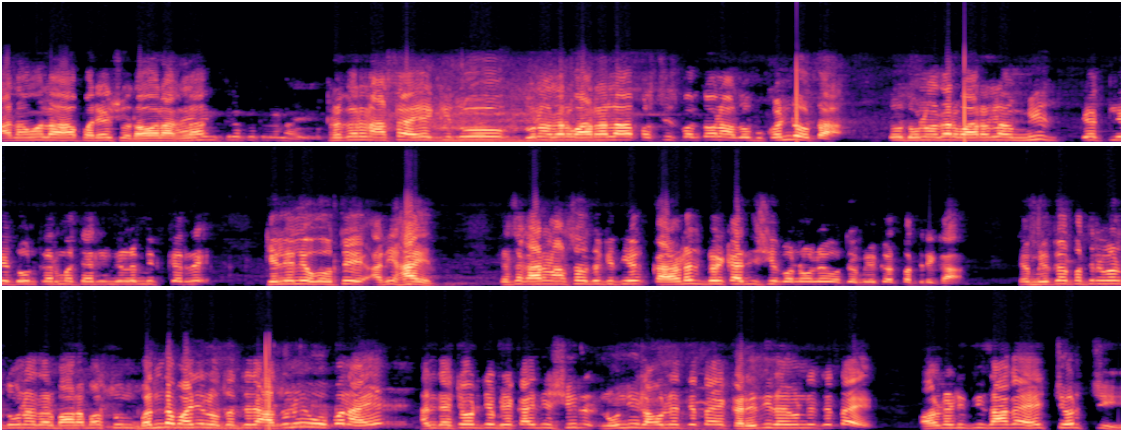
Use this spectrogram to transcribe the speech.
आज आम्हाला हा पर्याय शोधावा लागला. प्रकरण असं आहे की जो दोन हजार बाराला पस्तीस पंचावन्न हा जो भूखंड होता तो दोन हजार बाराला मी त्यातले दोन कर्मचारी निलंबित करणे केलेले होते आणि आहेत. त्याचं कारण असं होतं की ते कार्डच बेकायदेशीर बनवले होते मिळकत पत्रिका. त्या मिळकत पत्रिकेवर दोन हजार बारा पासून बंद पाहिजे होतं. ते अजूनही ओपन आहे आणि त्याच्यावर जे बेकायदेशीर नोंदी लावण्यात येत आहे खरेदी लावण्यात येत आहे ऑलरेडी ती जागा आहे चर्चची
